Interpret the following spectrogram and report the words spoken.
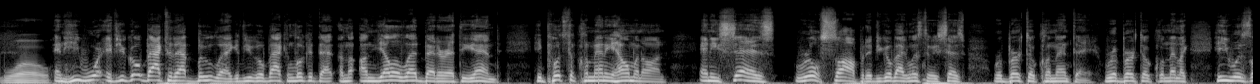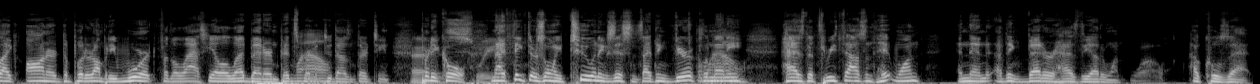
Whoa. And he wore. If you go back to that bootleg, if you go back and look at that on, on Yellow Ledbetter at the end, he puts the Clemente helmet on, and he says real soft. But if you go back and listen to it, he says Roberto Clemente. Roberto Clemente. Like he was like honored to put it on, but he wore it for the last Yellow Ledbetter in Pittsburgh Wow. in 2013. That Pretty cool. sweet. And I think there's only two in existence. I think Vera Clemente Wow. has the 3000th hit one, and then I think Vedder has the other one. Wow. How cool is that?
